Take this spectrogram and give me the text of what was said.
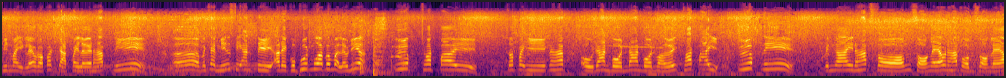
มินมาอีกแล้วเราก็จัดไปเลยนะครับ นี่เออไม่ใช่มินซีอันติอะไรกูพูดมั่วไปหมดแล้วเนี่ยอึบช็อตไป ช็อตไปอีกนะครับ โอ้ด้านบนด้านบนว่ะเฮ้ยช็อตไปอึบนี่เป็นไงนะครับ2 2แล้วนะครับผม 2 แล้ว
